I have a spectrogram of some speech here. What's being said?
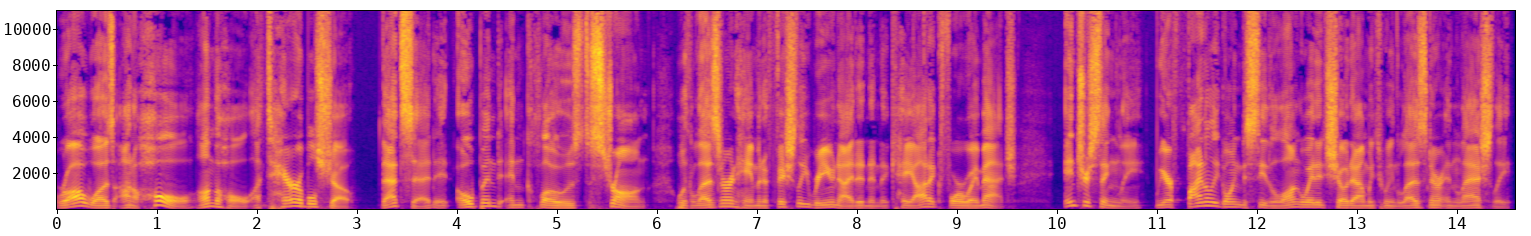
Raw was on a whole, on the whole, a terrible show. That said, it opened and closed strong, with Lesnar and Heyman officially reunited in a chaotic four-way match. Interestingly, we are finally going to see the long awaited showdown between Lesnar and Lashley.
